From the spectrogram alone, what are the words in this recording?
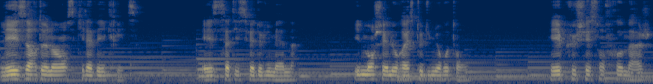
les ordonnances qu'il avait écrites. Et satisfait de lui-même, il mangeait le reste du miroton, épluchait son fromage,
